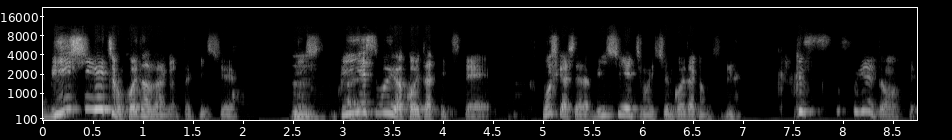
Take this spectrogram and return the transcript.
BCH も超えたんじゃなかったっけ？一瞬、うん BSV は超えたって言ってて、もしかしたら BCH も一瞬超えたかもしれない。すげえと思って。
